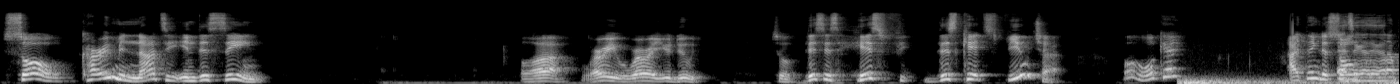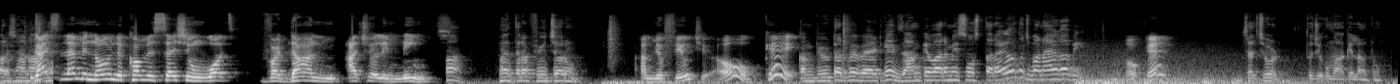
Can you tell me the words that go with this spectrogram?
So, CarryMinati in this scene. Oh, where are you where are you dude? So this is his this kid's future. Oh okay. I think the song guys let me know in the comment section what Vadan actually means. हाँ future I'm your future. Oh, okay. कंप्यूटर पे बैठ के एग्जाम के बारे में ही सोचता रहेगा कुछ बनाएगा भी Okay. चल छोड़ तुझे घुमा के लाता हूँ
